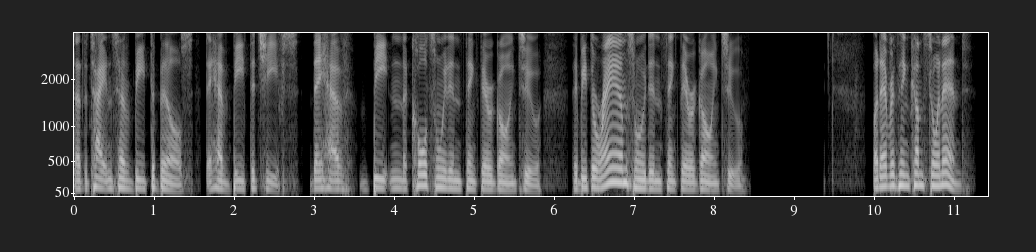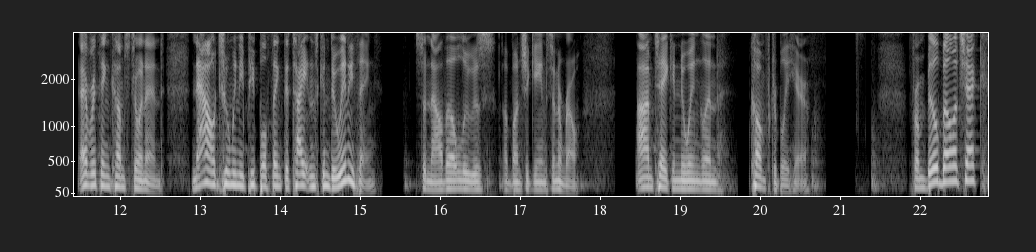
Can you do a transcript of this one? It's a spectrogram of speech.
that the Titans have beat the Bills. They have beat the Chiefs. They have beaten the Colts when we didn't think they were going to. They beat the Rams when we didn't think they were going to. But everything comes to an end. Everything comes to an end. Now, too many people think the Titans can do anything. So now they'll lose a bunch of games in a row. I'm taking New England comfortably here. From Bill Belichick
